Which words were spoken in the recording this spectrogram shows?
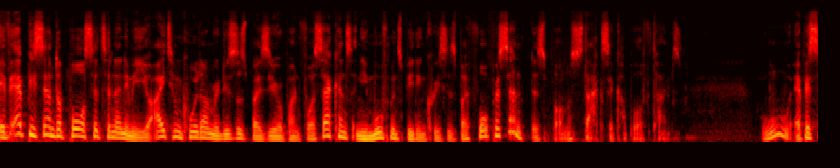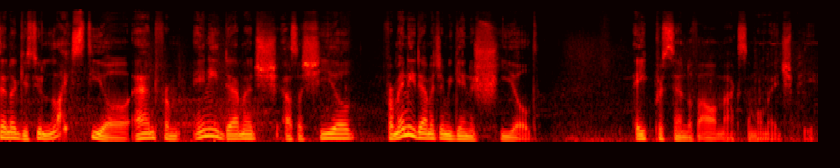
If Epicenter Pulse hits an enemy, your item cooldown reduces by 0.4 seconds and your movement speed increases by 4%. This bonus stacks a couple of times. Ooh, Epicenter gives you lifesteal and from any damage as a shield, from any damage and we gain a shield. 8% of our maximum HP.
